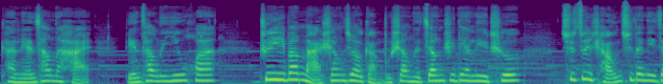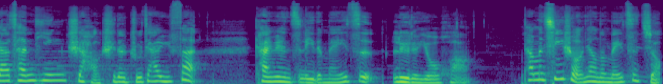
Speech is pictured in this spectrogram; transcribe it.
看镰仓的海，镰仓的樱花，追一班马上就要赶不上的江之电列车，去最常去的那家餐厅吃好吃的竹夹鱼饭，看院子里的梅子绿了又黄。他们亲手酿的梅子酒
